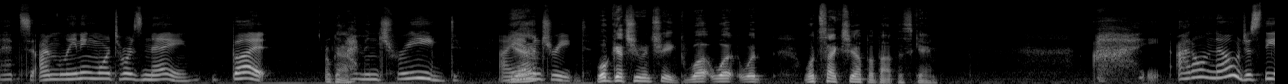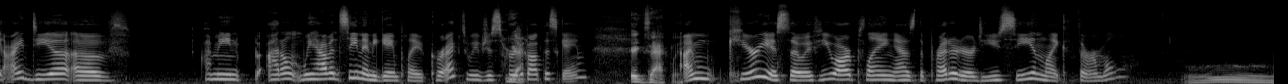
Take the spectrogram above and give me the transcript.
It's I'm leaning more towards nay, but okay. I'm intrigued. I yeah? am intrigued. What gets you intrigued? What what what what psychs you up about this game? I I don't know. Just the idea of I mean, I don't. We haven't seen any gameplay, correct? We've just heard yeah. about this game. Exactly. I'm curious though. If you are playing as the predator, do you see in like thermal? Ooh.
